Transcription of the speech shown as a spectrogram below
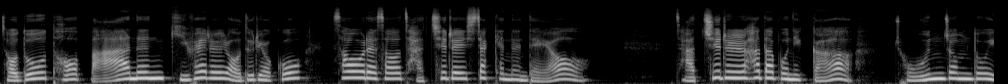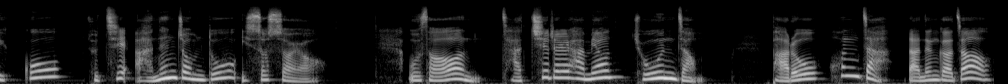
저도 더 많은 기회를 얻으려고 서울에서 자취를 시작했는데요. 자취를 하다 보니까 좋은 점도 있고 좋지 않은 점도 있었어요. 우선 자취를 하면 좋은 점. 바로 혼자라는 거죠.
